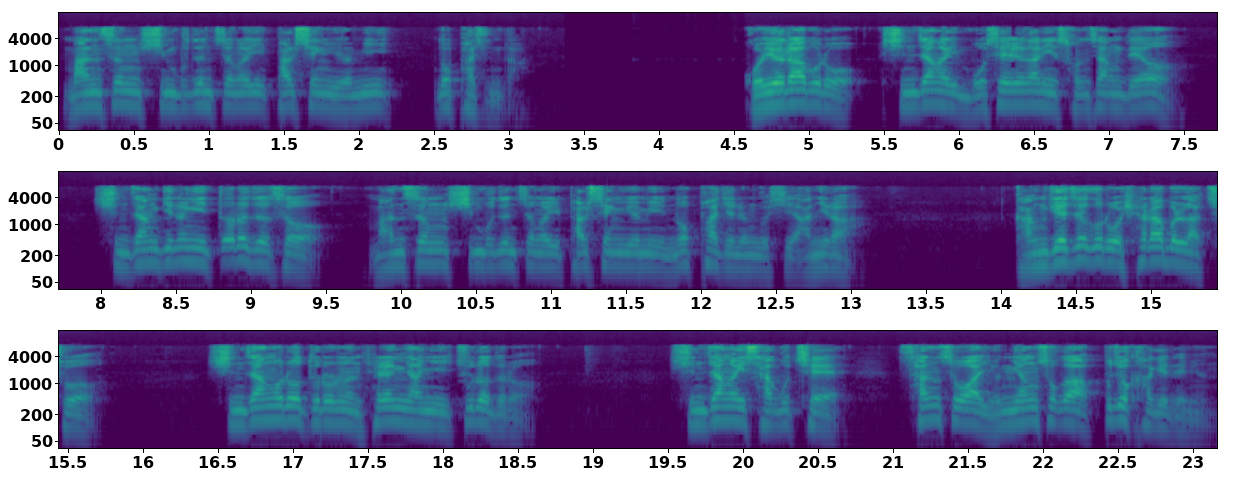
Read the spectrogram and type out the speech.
만성 신부전증의 발생 위험이 높아진다. 고혈압으로 신장의 모세혈관이 손상되어 신장 기능이 떨어져서 만성 신부전증의 발생 위험이 높아지는 것이 아니라 강제적으로 혈압을 낮추어 신장으로 들어오는 혈액량이 줄어들어 신장의 사구체 산소와 영양소가 부족하게 되면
